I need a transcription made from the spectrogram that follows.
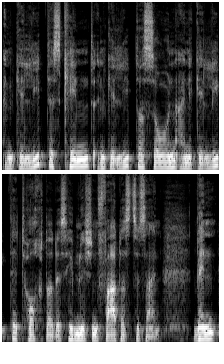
ein geliebtes Kind, ein geliebter Sohn, eine geliebte Tochter des himmlischen Vaters zu sein. Wenn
